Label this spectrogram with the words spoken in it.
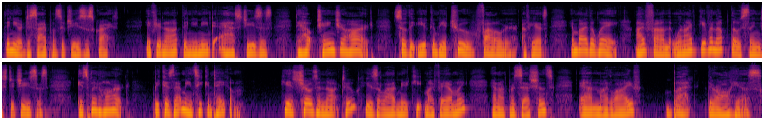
then you're disciples of Jesus Christ. If you're not, then you need to ask Jesus to help change your heart so that you can be a true follower of His. And by the way, I've found that when I've given up those things to Jesus, it's been hard because that means He can take them. He has chosen not to. He has allowed me to keep my family and our possessions and my life, but they're all His.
